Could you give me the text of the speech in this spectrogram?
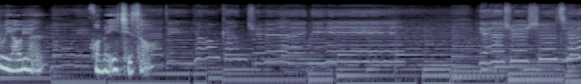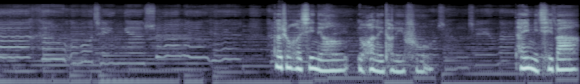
路遥远，我们一起走。大钟和新娘又换了一套礼服，她一米七八，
